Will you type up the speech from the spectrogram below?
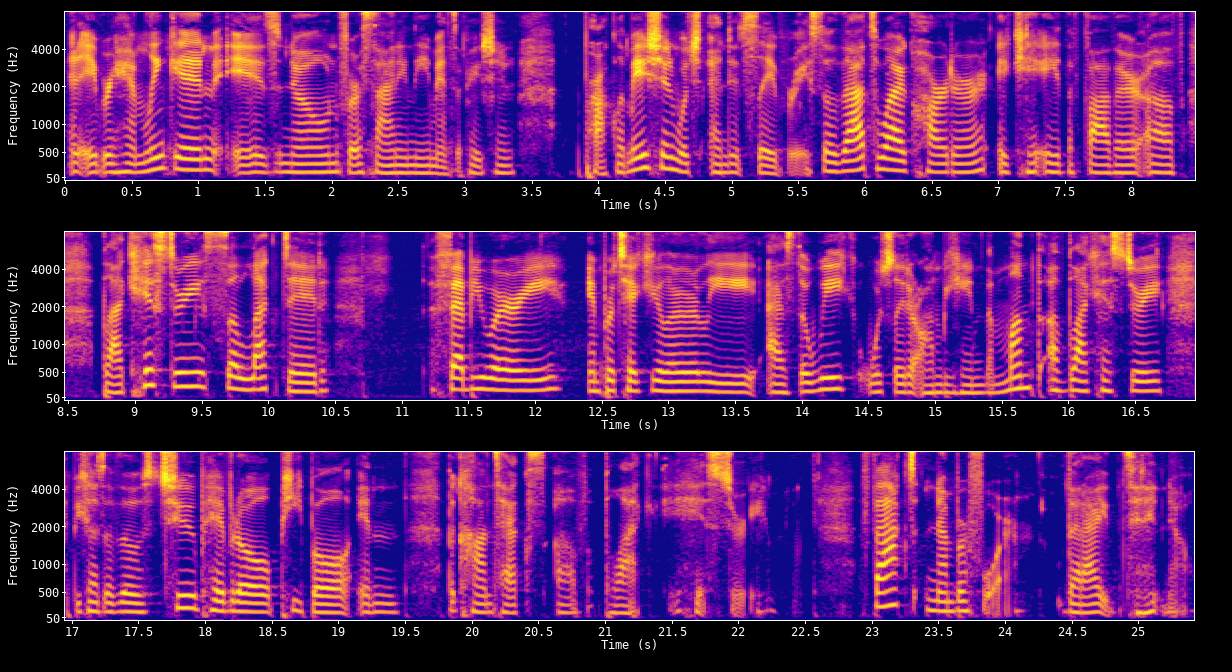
And Abraham Lincoln is known for signing the Emancipation Proclamation, which ended slavery. So that's why Carter, aka the father of Black history, selected February, in particularly as the week, which later on became the month of Black History, because of those two pivotal people in the context of Black history. Fact number four that I didn't know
